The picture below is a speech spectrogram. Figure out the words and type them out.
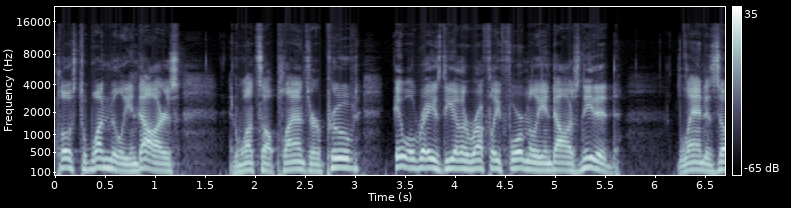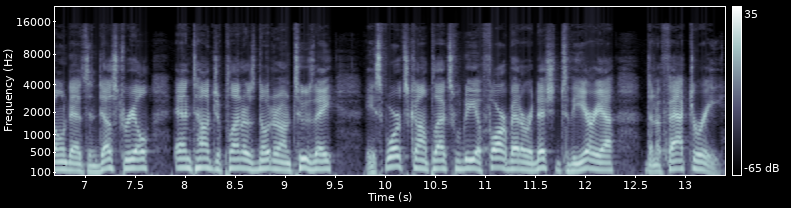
close to $1 million, and once all plans are approved, it will raise the other roughly $4 million needed. Land is zoned as industrial, and township planners noted on Tuesday a sports complex would be a far better addition to the area than a factory.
